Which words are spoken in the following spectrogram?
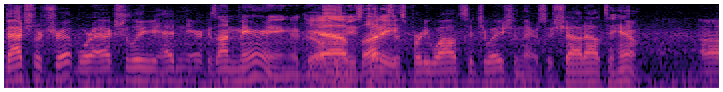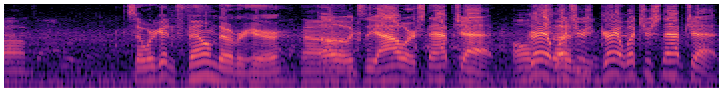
bachelor trip. We're actually heading here because I'm marrying a girl Yeah, from East buddy. Texas. Pretty wild situation there. So shout out to him. Um, so we're getting filmed over here. Um, oh, it's the hour Snapchat. all of a Grant, what's your Grant? What's your Snapchat?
